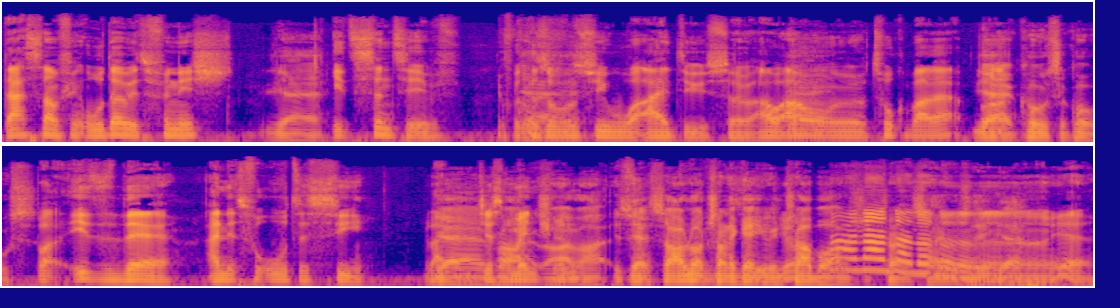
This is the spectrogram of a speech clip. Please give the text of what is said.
that's something. Although it's finished, Yeah. it's sensitive. because of obviously what I do. So I, I don't want to talk about that. But, Yeah, of course, of course. but it's there and it's for all to see. Like Yeah, just right, mention. right, right. Yeah, so I'm not trying to get you in trouble, I No, no, no, no, no, say, no, no, no, yeah.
